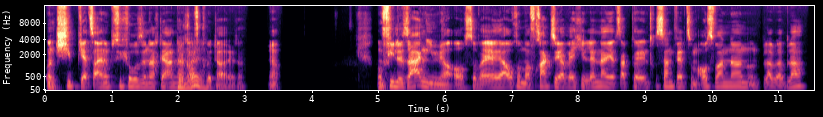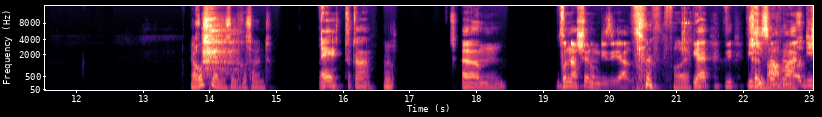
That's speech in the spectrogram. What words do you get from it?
Und schiebt jetzt eine Psychose nach der anderen Ja, auf. Twitter, Alter. Ja. Und viele sagen ihm ja auch so, weil er ja auch immer fragt, so ja, welche Länder jetzt aktuell interessant werden zum Auswandern und bla bla bla. Ja, Russland ist interessant. Ey, total. Ja. Ähm, wunderschön um diese Jahreszeit. Voll. Ja, wie, wie, hieß noch mal die,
